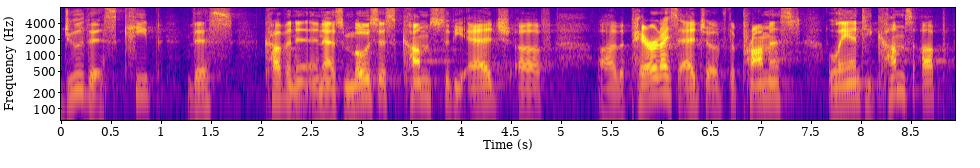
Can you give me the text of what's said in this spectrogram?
Do this, keep this covenant. And as Moses comes to the edge of uh, the paradise edge of the promised land, he comes up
